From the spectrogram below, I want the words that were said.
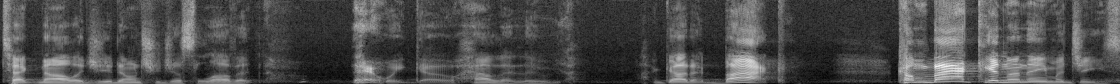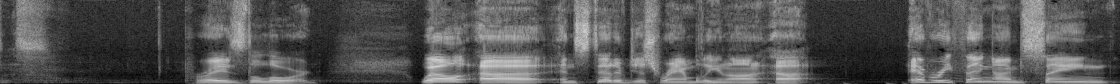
Technology, don't you just love it? There we go. Hallelujah. I got it back. Come back in the name of Jesus. Praise the Lord. Well, uh, instead of just rambling on, uh, everything I'm saying,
